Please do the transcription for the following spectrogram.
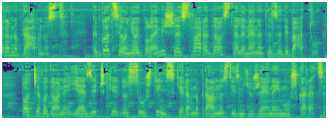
ravnopravnost. Kad god se o njoj polemiše, stvara dosta elemenata za debatu, počev od one jezičke do suštinske ravnopravnosti između žena i muškaraca.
